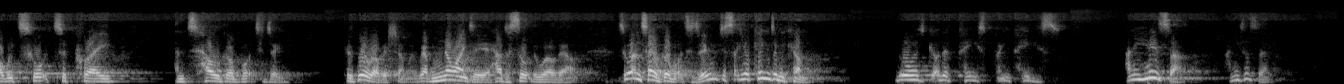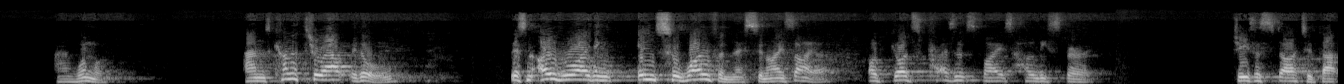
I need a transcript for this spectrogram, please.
are we taught to pray and tell God what to do. Because we're rubbish, aren't we? We have no idea how to sort the world out. So we don't tell God what to do. We just say, Your kingdom come. Lord God of peace, bring peace. And he hears that, and he does that. And one more. And kind of throughout it all, there's an overriding interwovenness in Isaiah of God's presence by his Holy Spirit. Jesus started that,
